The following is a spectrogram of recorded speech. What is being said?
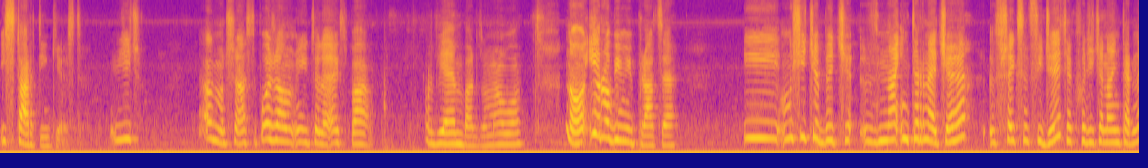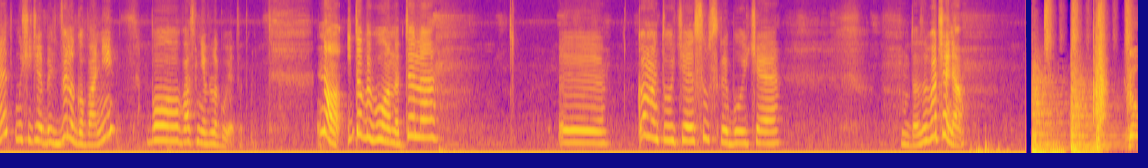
I starting jest. Widzisz? Ja mam 13 poziom i tyle expa. Wiem, bardzo mało. No i robi mi pracę. I musicie być na internecie, w Shakes and Fidget, jak wchodzicie na internet, musicie być wylogowani, bo was nie vloguje to. No i to by było na tyle. Yy, komentujcie, subskrybujcie. Do zobaczenia. go,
